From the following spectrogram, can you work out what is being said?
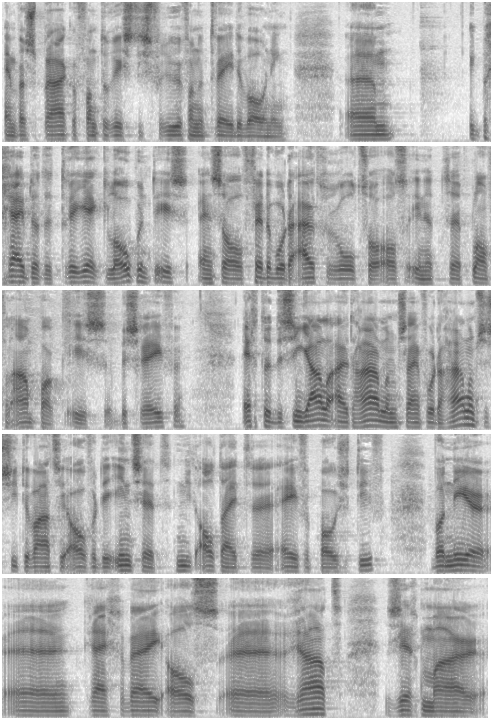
En was sprake van toeristisch verhuur van een tweede woning. Um, ik begrijp dat het traject lopend is en zal verder worden uitgerold zoals in het plan van aanpak is beschreven. Echter, de signalen uit Haarlem zijn voor de Haarlemse situatie over de inzet niet altijd uh, even positief. Wanneer uh, krijgen wij als uh, raad zeg maar,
